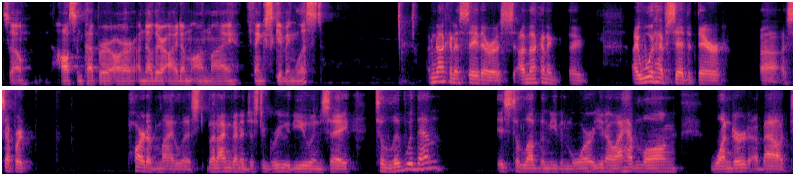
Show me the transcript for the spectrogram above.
So Haas and Pepper are another item on my Thanksgiving list. I'm not going to say they're a, I'm not going to, uh, I would have said that they're uh, a separate part of my list, but I'm going to just agree with you and say to live with them is to love them even more. You know, I have long wondered about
